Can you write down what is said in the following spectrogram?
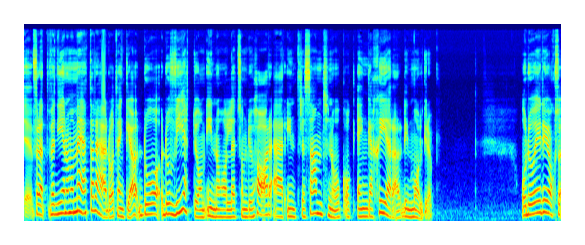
eh, för att, för genom att mäta det här då, tänker jag, då, då vet du om innehållet som du har är intressant nog och engagerar din målgrupp. Och då är det också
